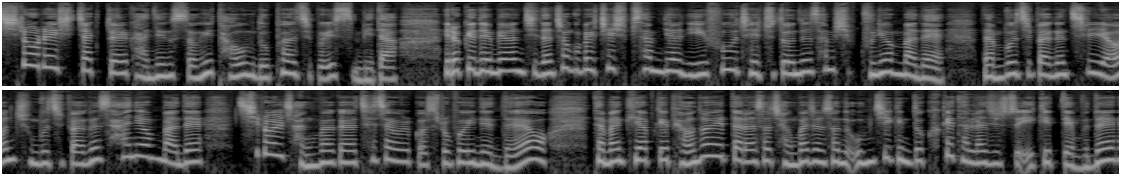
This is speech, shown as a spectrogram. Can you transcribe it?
7월에 시작될 가능성이 더욱 높아지고 있습니다. 이렇게 되면 지난 1973년 이후 제주도는 39년 만에, 남부지방은 7년, 중부지방은 4년 만에 7월 장마가 찾아올 것으로 보이는데요. 다만 기압계 변화에 따라서 장마 전선 움직임도 크게 달라질 수 있기 때문에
